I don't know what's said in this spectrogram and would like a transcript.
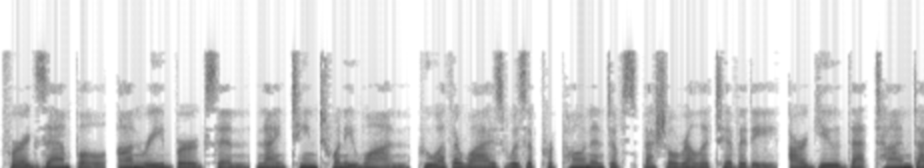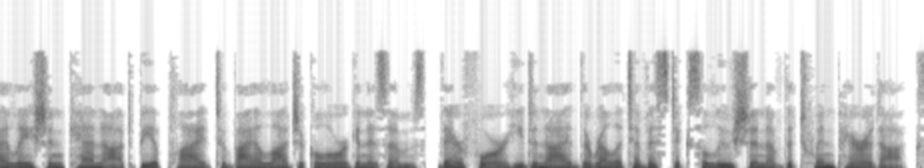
For example, Henri Bergson 1921, who otherwise was a proponent of special relativity, argued that time dilation cannot be applied to biological organisms, therefore he denied the relativistic solution of the twin paradox.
